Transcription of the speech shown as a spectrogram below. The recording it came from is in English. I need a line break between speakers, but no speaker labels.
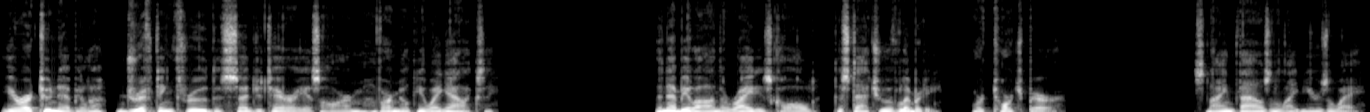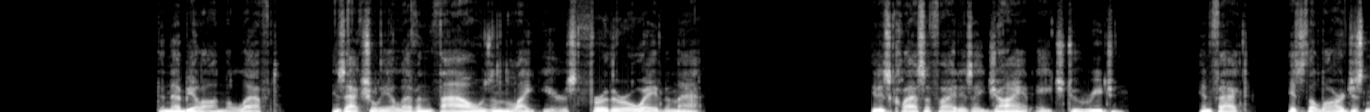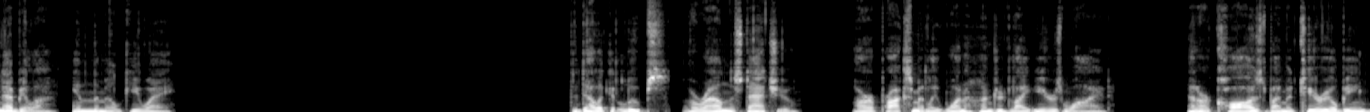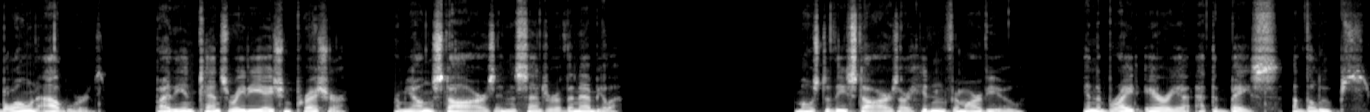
Here are two nebula drifting through the Sagittarius arm of our Milky Way galaxy. The nebula on the right is called the Statue of Liberty, or Torchbearer. It's 9,000 light years away. The nebula on the left is actually 11,000 light years further away than that. It is classified as a giant H II region. In fact, it's the largest nebula in the Milky Way. The delicate loops around the statue are approximately 100 light years wide and are caused by material being blown outwards by the intense radiation pressure from young stars in the center of the nebula. Most of these stars are hidden from our view in the bright area at the base of the loops.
